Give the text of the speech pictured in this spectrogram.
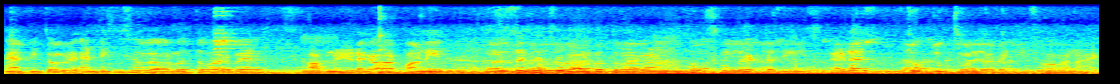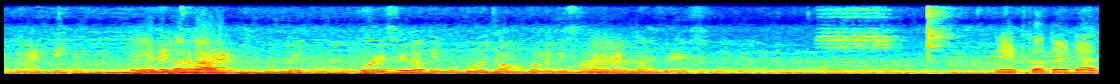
হ্যাঁ পিতলের। অ্যান্টিক হিসেবে ব্যবহার করতে পারবেন। আপনি এটাকে আবার পানির ইউজের ক্ষেত্রে ব্যবহার করতে পারবেন। খুব সুন্দর একটা জিনিস। এটা যুগ যুগ চলে যাবে কিছু হবে না একদম অ্যান্টিক দেখতে পারেন করেছিল কিন্তু কোনো জং কোনো কিছু না একদম ফ্রেশ রেট কত এটার?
